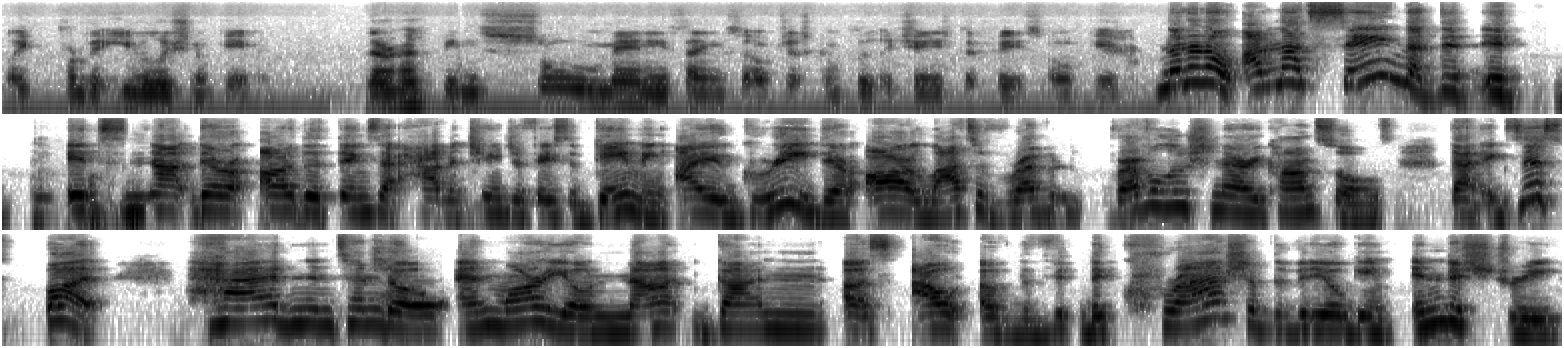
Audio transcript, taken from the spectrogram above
like for the evolution of gaming. There has been so many things that have just completely changed the face of gaming. No, no, no. I'm not saying that it, it it's not. There are the things that haven't changed the face of gaming. I agree. There are lots of rev- revolutionary consoles that exist, but had Nintendo and Mario not gotten us out of the vi- the crash of the video game industry,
